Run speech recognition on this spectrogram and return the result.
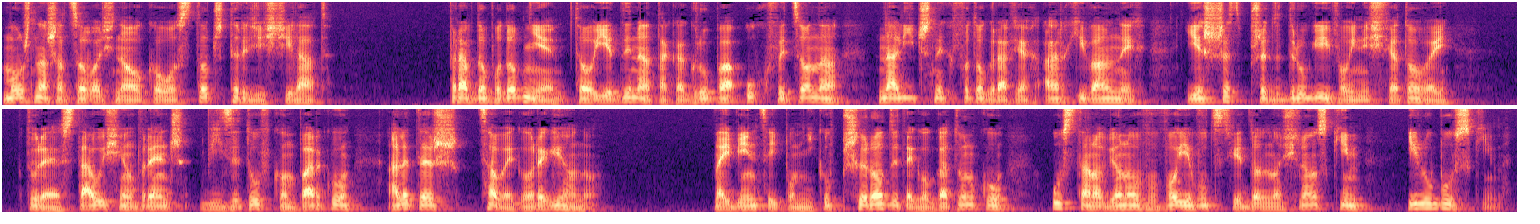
można szacować na około 140 lat. Prawdopodobnie to jedyna taka grupa uchwycona na licznych fotografiach archiwalnych jeszcze sprzed II wojny światowej, które stały się wręcz wizytówką parku, ale też całego regionu. Najwięcej pomników przyrody tego gatunku ustanowiono w województwie dolnośląskim i lubuskim –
